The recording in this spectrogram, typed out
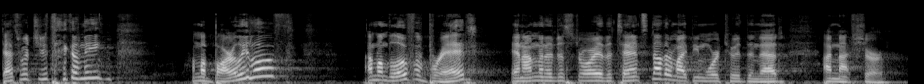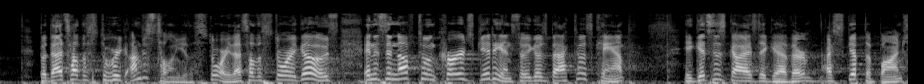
That's what you think of me? I'm a barley loaf? I'm a loaf of bread? And I'm going to destroy the tents? Now, there might be more to it than that. I'm not sure. But that's how the story, I'm just telling you the story. That's how the story goes. And it's enough to encourage Gideon. So he goes back to his camp. He gets his guys together. I skipped a bunch.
